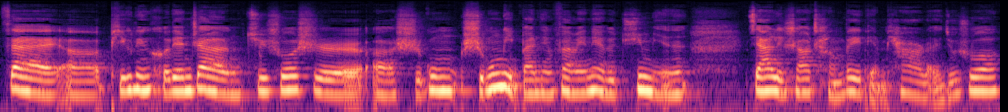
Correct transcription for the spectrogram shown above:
在呃皮克林核电站，据说是呃十公十公里半径范围内的居民。家里是要常备碘片的，也就是说，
